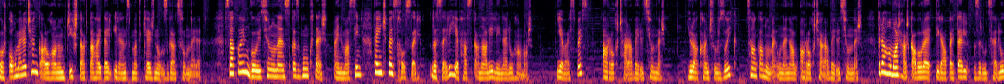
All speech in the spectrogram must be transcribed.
որ կողմերը չեն կարողանում ճիշտ արտահայտել իրենց մտքերն ու զգացումները։ Սակայն գոյություն ունեն սկզբունքներ այն մասին, թե ինչպես խոսել, լսելի եւ հասկանալի լինելու համար։ Եվ այսպես առողջ հարաբերություններ Յուրաքանչյուր զույգ ցանկանում է ունենալ առողջ հարաբերություններ։ Դրա համար հարկավոր է տիրապետել զրուցելու,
